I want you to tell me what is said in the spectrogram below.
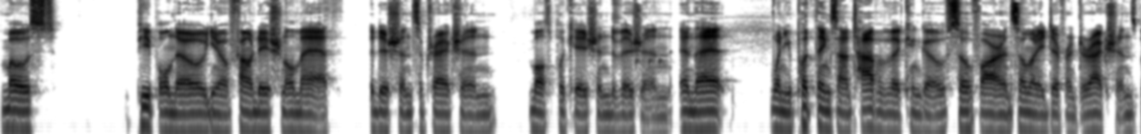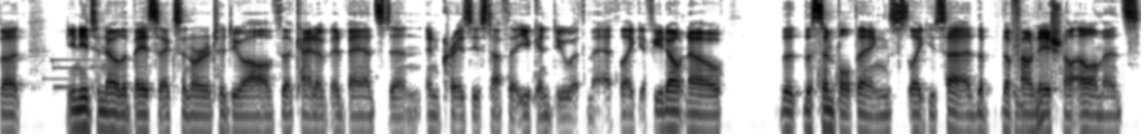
most people know, you know, foundational math, addition, subtraction, multiplication, division, and that when you put things on top of it can go so far in so many different directions, but you need to know the basics in order to do all of the kind of advanced and, and crazy stuff that you can do with math. Like if you don't know the the simple things, like you said, the the mm-hmm. foundational elements,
